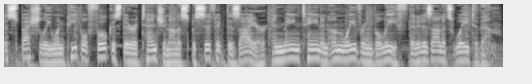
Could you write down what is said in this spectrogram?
especially when people focus their attention on a specific desire and maintain an unwavering belief that it is on its way to them.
